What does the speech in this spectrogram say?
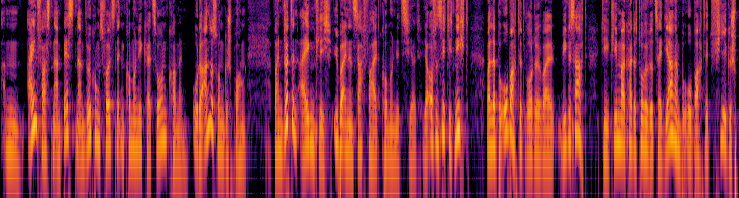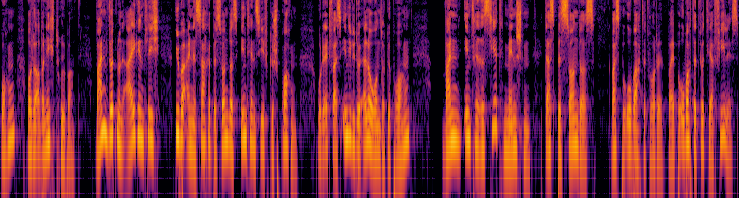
am einfachsten, am besten, am wirkungsvollsten in Kommunikation kommen. Oder andersrum gesprochen, Wann wird denn eigentlich über einen Sachverhalt kommuniziert? Ja, offensichtlich nicht, weil er beobachtet wurde, weil, wie gesagt, die Klimakatastrophe wird seit Jahren beobachtet, viel gesprochen, wurde aber nicht drüber. Wann wird nun eigentlich über eine Sache besonders intensiv gesprochen? oder etwas individueller runtergebrochen, wann interessiert Menschen das besonders, was beobachtet wurde? Weil beobachtet wird ja vieles.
